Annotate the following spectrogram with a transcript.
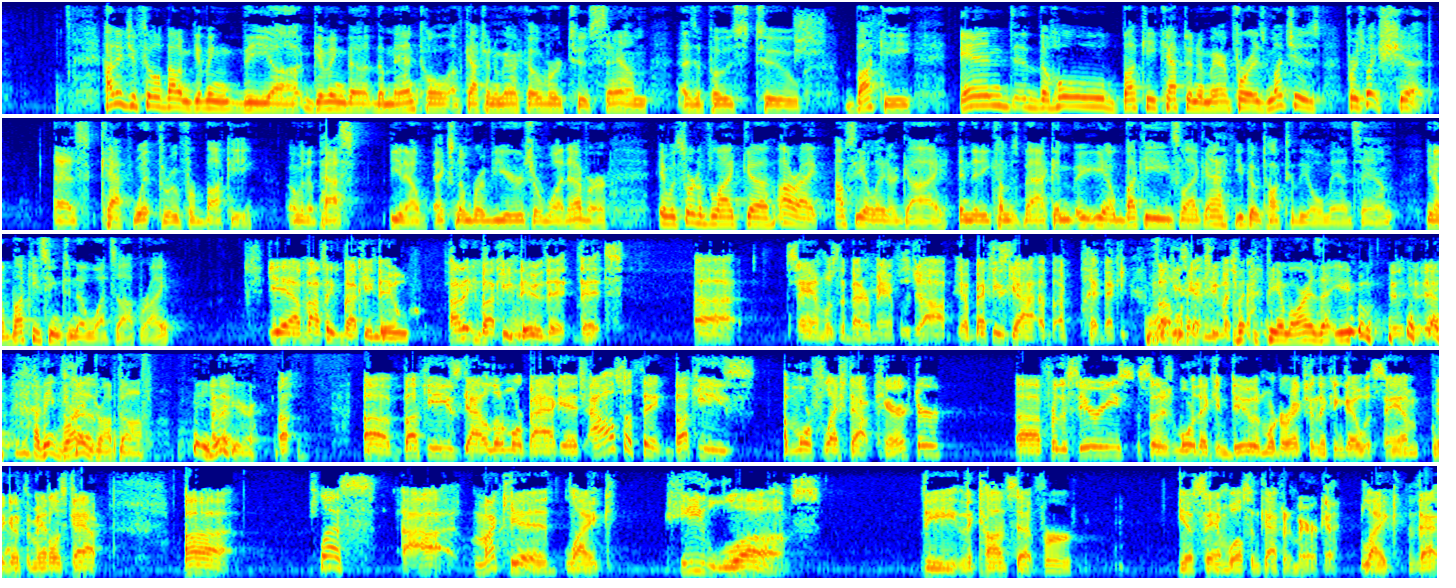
How did you feel about him giving the uh, giving the the mantle of Captain America over to Sam as opposed to Bucky? And the whole Bucky Captain America for as much as for as much shit as Cap went through for Bucky over the past, you know, X number of years or whatever, it was sort of like, uh, all right, I'll see you later, guy. And then he comes back and, you know, Bucky's like, ah, you go talk to the old man, Sam. You know, Bucky seemed to know what's up, right? yeah, but I think Bucky knew. I think Bucky knew that that uh, Sam was the better man for the job. You know, Becky's got uh, uh, Becky. Bucky's got too much. PMR, is that you? Yeah. I think Brian dropped off. You're here. Uh, Bucky's got a little more baggage. I also think Bucky's a more fleshed out character uh, for the series, so there's more they can do and more direction they can go with Sam picking Yeah. up the mantle as Cap. Uh, plus, uh, my kid, like, he loves the the concept for you know Sam Wilson Captain America like that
